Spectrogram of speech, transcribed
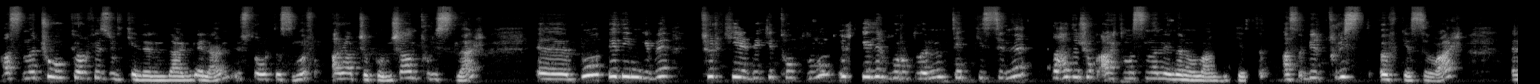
aslında çoğu körfez ülkelerinden gelen üst orta sınıf Arapça konuşan turistler. E, bu dediğim gibi Türkiye'deki toplumun üst gelir gruplarının tepkisini daha da çok artmasına neden olan bir kesim. Aslında bir turist öfkesi var. Ee,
